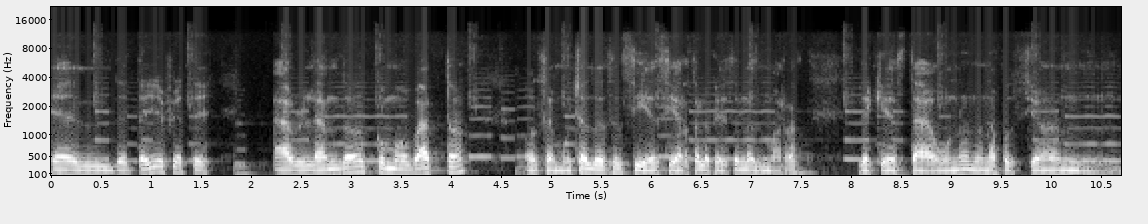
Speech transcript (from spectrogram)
el detalle, fíjate, hablando como vato, o sea, muchas veces sí es cierto lo que dicen las morras, de que está uno en una posición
